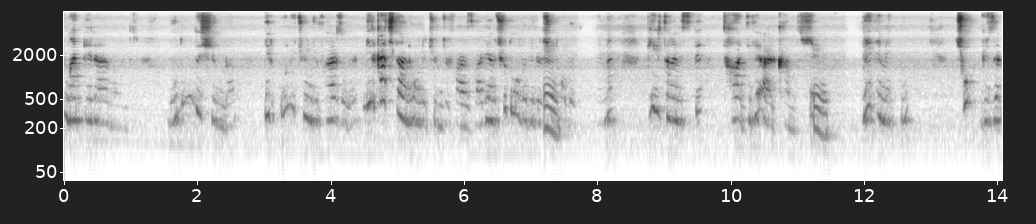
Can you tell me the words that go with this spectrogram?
maddeler vardır. Bunun dışında bir 13. farz olarak birkaç tane 13. farz var. Yani şu da olabilir, şu Evet. da olabilir. denilen. Bir tanesi de tadili erkandır. Evet. Ne demek bu? Çok güzel.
